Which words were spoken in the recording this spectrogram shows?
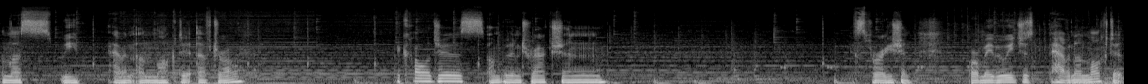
unless we haven't unlocked it after all. Ecologist, Onbu interaction, exploration. Or maybe we just haven't unlocked it.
